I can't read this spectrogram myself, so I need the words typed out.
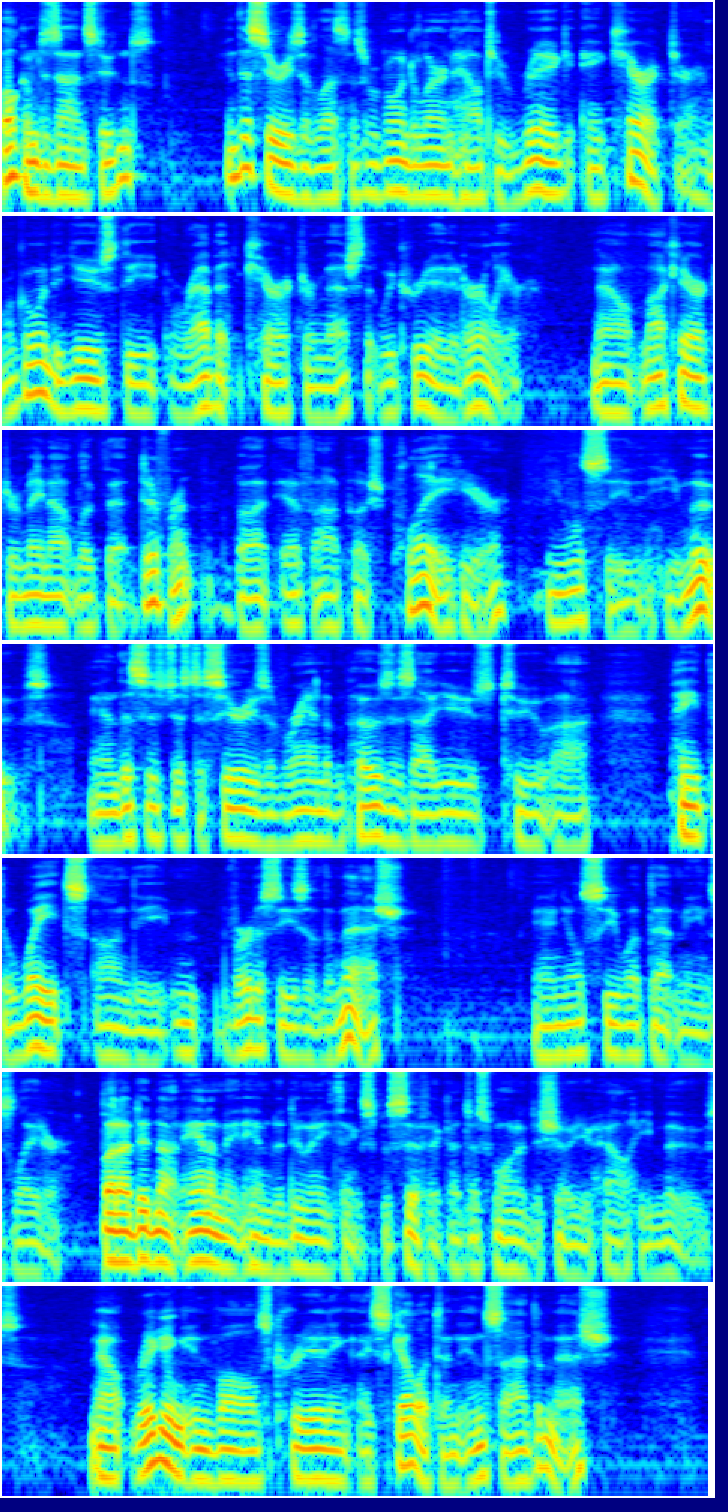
Welcome design students. In this series of lessons we're going to learn how to rig a character and we're going to use the rabbit character mesh that we created earlier. Now my character may not look that different but if I push play here you will see that he moves and this is just a series of random poses I use to uh, paint the weights on the vertices of the mesh and you'll see what that means later. But I did not animate him to do anything specific. I just wanted to show you how he moves. Now, rigging involves creating a skeleton inside the mesh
